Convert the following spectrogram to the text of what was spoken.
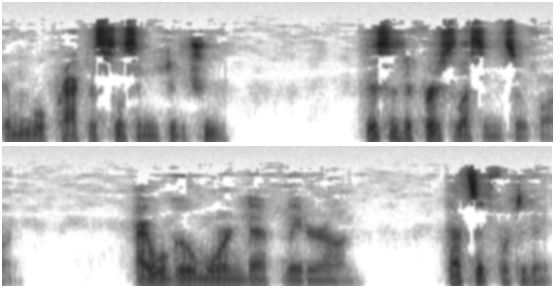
then we will practice listening to the truth. This is the first lesson so far. I will go more in depth later on. That's it for today.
